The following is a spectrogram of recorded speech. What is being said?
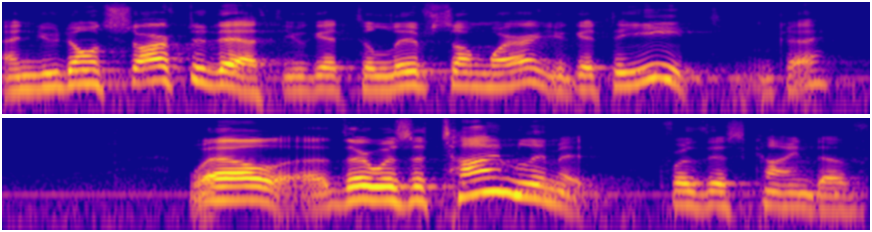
and you don't starve to death. You get to live somewhere, you get to eat, okay? Well, uh, there was a time limit for this kind of,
